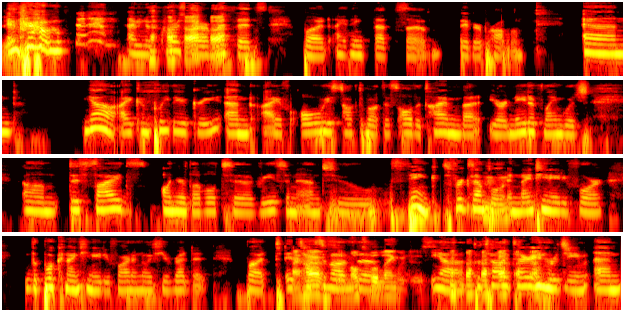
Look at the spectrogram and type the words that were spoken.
yeah. improve? I mean, of course, there are methods, but I think that's a bigger problem. And yeah, I completely agree. And I've always talked about this all the time that your native language um, decides on your level to reason and to think. For example, Mhm. in 1984, the book 1984, I don't know if you read it, but it I talks about multiple the languages. yeah totalitarian regime and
